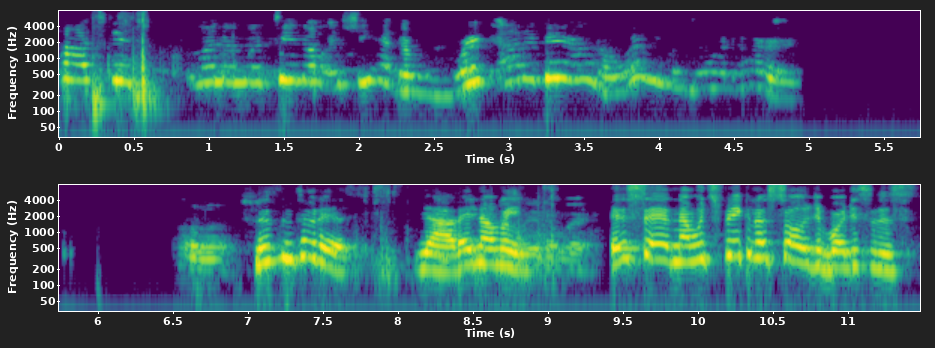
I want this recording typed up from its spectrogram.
hostage, one of Latino, and she had to break out of there. I don't know what he was doing to her. Listen to this. Yeah, they know me. It says, now we're speaking of Soulja Boy. This is,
